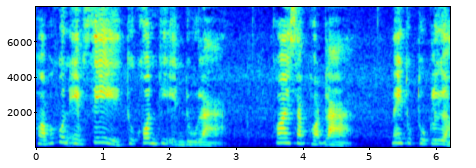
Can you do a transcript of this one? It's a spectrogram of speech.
ขอบพระคุณเอฟซี่ทุกคนที่เอ็นดูลาคอยซัพพอร์ตลา ในทุกๆเรื่อง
